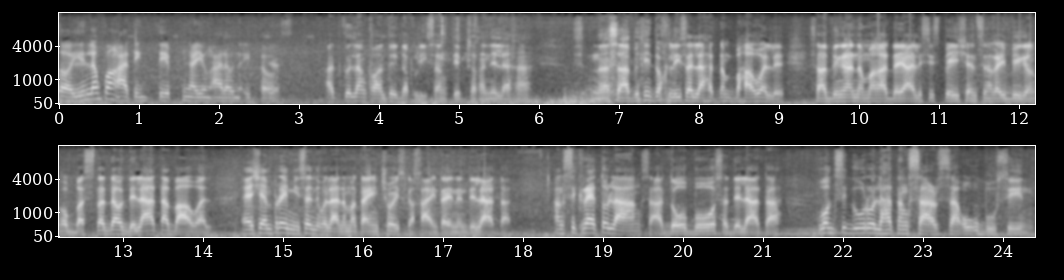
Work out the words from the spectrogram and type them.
So, Okay. yun lang po ang ating tip ngayong araw na ito. Yes. Add ko lang konti Doc Lisa ang tip sa kanila ha. Nasabi ni Doc Lisa lahat ng bawal eh. Sabi nga ng mga dialysis patients na kaibigan ko, basta daw delata bawal. Eh syempre minsan wala naman tayong choice, kakain tayo ng delata. Ang sikreto lang sa adobo, sa delata, huwag siguro lahat ng sarsa o ubusin.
